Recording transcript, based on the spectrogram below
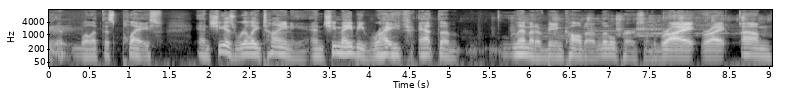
at, well at this place, and she is really tiny, and she may be right at the limit of being called a little person. right, right. Um,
